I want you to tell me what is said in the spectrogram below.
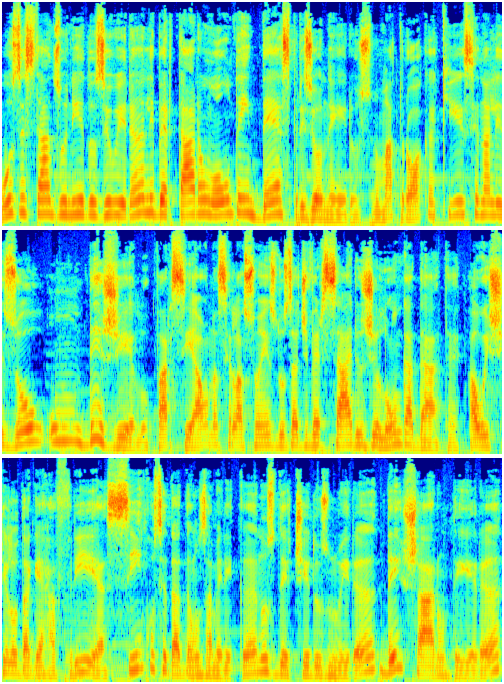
Os Estados Unidos e o Irã libertaram ontem 10 prisioneiros, numa troca que sinalizou um degelo parcial nas relações dos adversários de longa data. Ao estilo da Guerra Fria, cinco cidadãos americanos detidos no Irã deixaram Teherã,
